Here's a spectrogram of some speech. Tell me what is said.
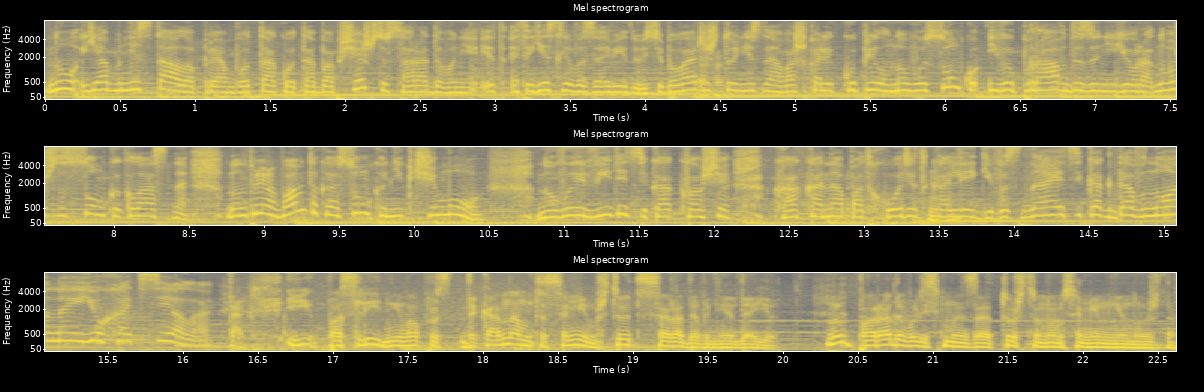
Ну, я бы не стала прям вот так вот обобщать, что сорадование это, если вы завидуете. Бывает же, что, не знаю, ваш коллег купил новую сумку, и вы правда за нее рады. Ну, потому что сумка классная. Ну, например, вам такая сумка ни к чему. Но вы видите, как вообще, как она подходит коллеге. Вы знаете, как давно она ее хотела. Так, и последний вопрос. Так а нам-то самим что это сорадование дает? Ну, порадовались мы за то, что нам самим не нужно.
